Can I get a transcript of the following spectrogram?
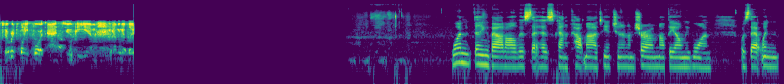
October 24th at 2 p.m. Coming up later. One thing about all this that has kind of caught my attention, and I'm sure I'm not the only one, was that when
